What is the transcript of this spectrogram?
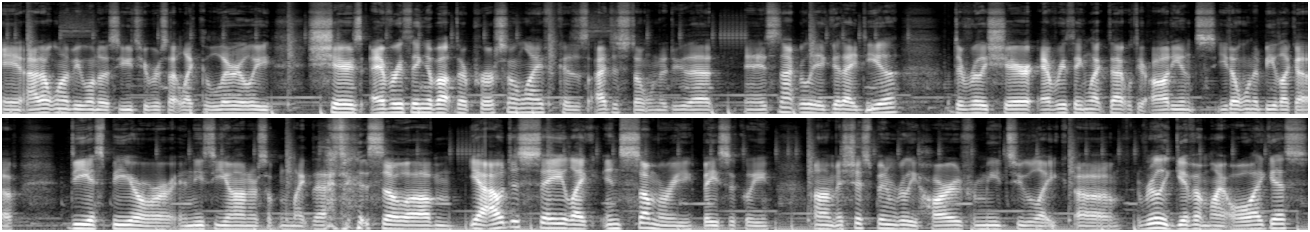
And I don't want to be one of those YouTubers that like literally shares everything about their personal life because I just don't want to do that. And it's not really a good idea to really share everything like that with your audience. You don't want to be like a DSP or an Onision or something like that. so um, yeah, I'll just say like in summary, basically, um, it's just been really hard for me to like uh, really give it my all, I guess,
